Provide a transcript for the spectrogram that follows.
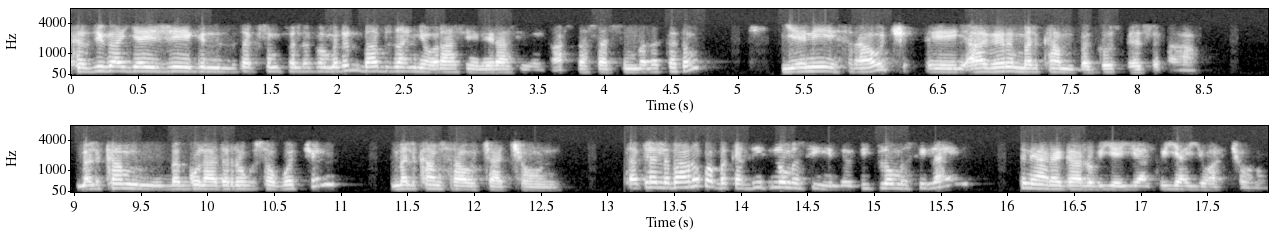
ከዚህ ጋር እያይዤ ግን ልጠቅስ የምፈለገው ምንድን በአብዛኛው ራሴን የራሴ አስተሳሰብ ስመለከተው የእኔ ስራዎች የሀገርን መልካም በጎ ገጽታ መልካም በጎ ላደረጉ ሰዎችን መልካም ስራዎቻቸውን ጠቅለል ባለው በቃ ዲፕሎማሲ ዲፕሎማሲ ላይ እንትን ያደርጋሉ ብዬ እያልኩ እያየኋቸው ነው።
